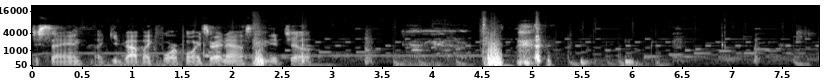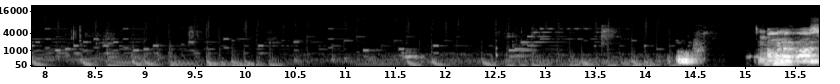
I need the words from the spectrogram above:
Just saying. Like you'd have like four points right now, so you need to chill. Ooh. I'm gonna run.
